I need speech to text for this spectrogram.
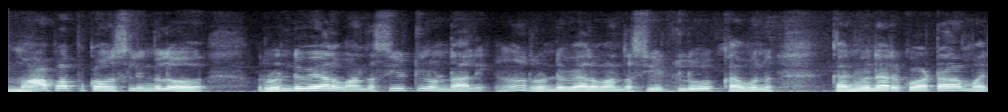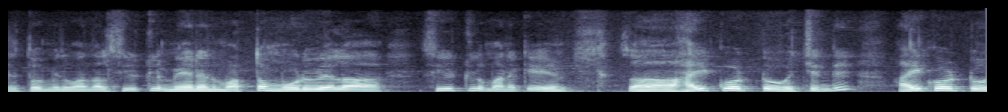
మాపప్ కౌన్సిలింగ్లో రెండు వేల వంద సీట్లు ఉండాలి రెండు వేల వంద సీట్లు కవన్ కన్వీనర్ కోట మరి తొమ్మిది వందల సీట్లు మెయిన్ మొత్తం మూడు వేల సీట్లు మనకి హైకోర్టు వచ్చింది. హైకోర్టు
